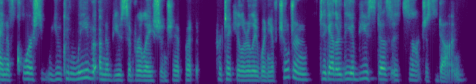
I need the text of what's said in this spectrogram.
And of course, you can leave an abusive relationship, but particularly when you have children together, the abuse does, it's not just done.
